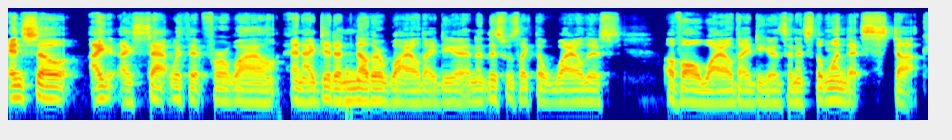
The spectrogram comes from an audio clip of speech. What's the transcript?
and so I, I sat with it for a while and I did another wild idea. And this was like the wildest of all wild ideas. And it's the one that stuck.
